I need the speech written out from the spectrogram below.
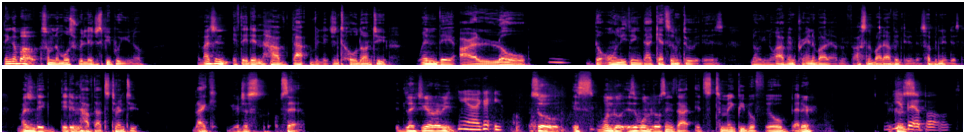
think about some of the most religious people you know. Imagine if they didn't have that religion to hold on to. When they are low, the only thing that gets them through is, no, you know, I've been praying about it, I've been fasting about it, I've been doing this, I've been doing this. Imagine they, they didn't have that to turn to. Like, you're just upset. Like, you know what I mean? Yeah, I get you. So it's one of those, is it one of those things that it's to make people feel better? Maybe Because- a bit of both.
